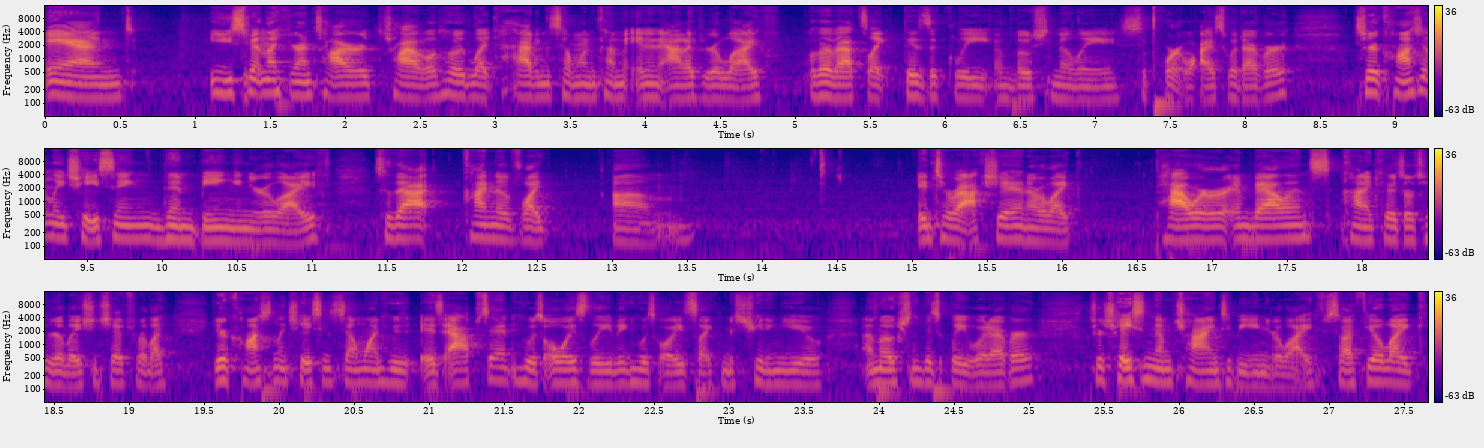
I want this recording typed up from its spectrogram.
and you spent like your entire childhood like having someone come in and out of your life, whether that's like physically, emotionally, support wise, whatever. So you're constantly chasing them being in your life. So that kind of like um, interaction or like power imbalance kind of carries over to your relationships where like you're constantly chasing someone who is absent, who is always leaving, who is always like mistreating you emotionally, physically, whatever. So you're chasing them trying to be in your life. So I feel like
